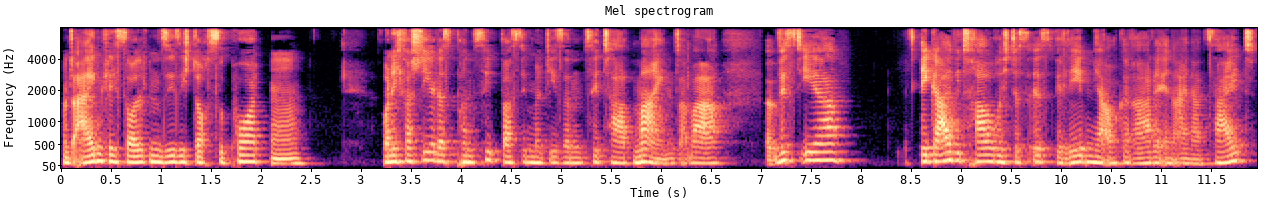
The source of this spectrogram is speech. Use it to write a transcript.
Und eigentlich sollten sie sich doch supporten. Und ich verstehe das Prinzip, was sie mit diesem Zitat meint. Aber äh, wisst ihr, egal wie traurig das ist, wir leben ja auch gerade in einer Zeit,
